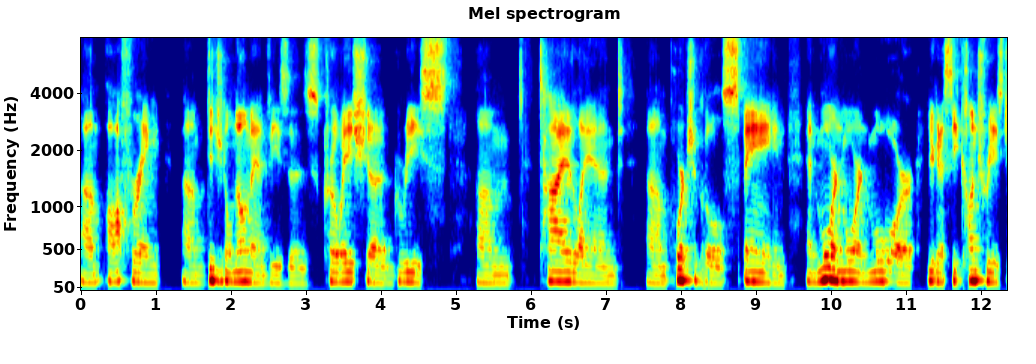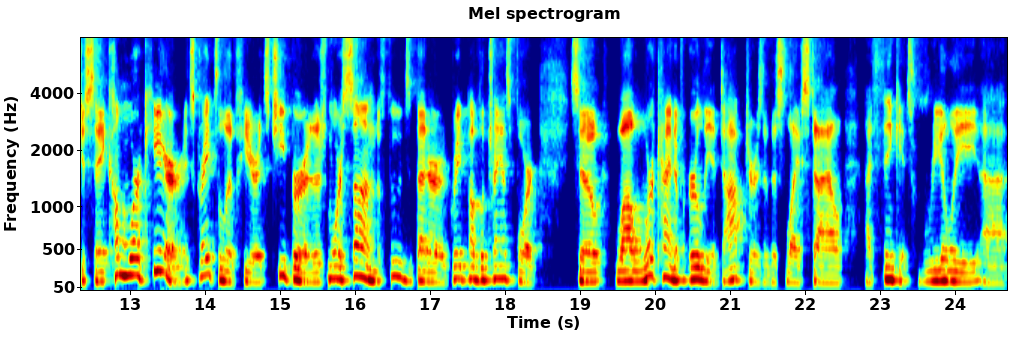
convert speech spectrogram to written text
um, offering um, digital nomad visas, Croatia, Greece, um, Thailand, um, Portugal, Spain, and more and more and more, you're going to see countries just say, come work here. It's great to live here. It's cheaper. There's more sun. The food's better. Great public transport. So while we're kind of early adopters of this lifestyle, I think it's really, uh,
